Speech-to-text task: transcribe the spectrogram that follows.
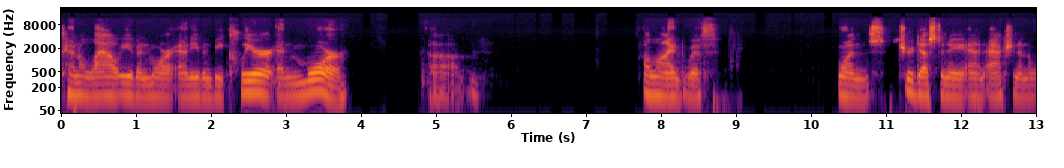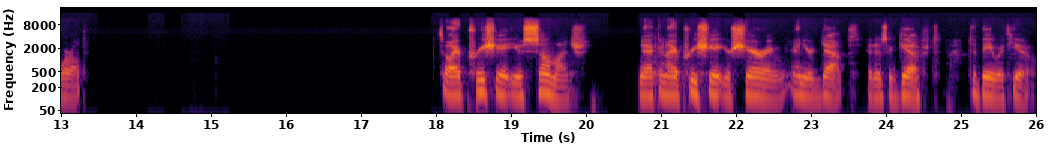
can allow even more, and even be clear and more um, aligned with one's true destiny and action in the world. So I appreciate you so much, Nick, and I appreciate your sharing and your depth. It is a gift to be with you.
